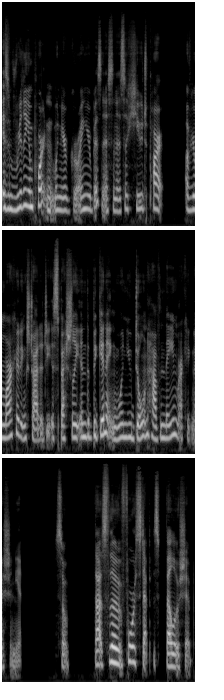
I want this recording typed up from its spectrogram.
is really important when you're growing your business. And it's a huge part of your marketing strategy, especially in the beginning when you don't have name recognition yet. So that's the fourth step is fellowship.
